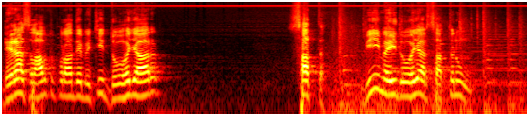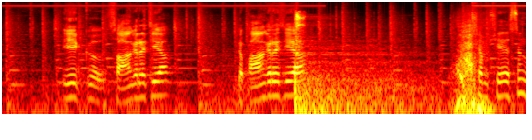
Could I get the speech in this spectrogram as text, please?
ਡੇਰਾ ਸਲਾਬਤਪੁਰਾ ਦੇ ਵਿੱਚ ਹੀ 2007 20 ਮਈ 2007 ਨੂੰ ਇਹ ਇੱਕ ਸਾਂਗ ਰਚਿਆ ਡਫਾਂਗ ਰਚਿਆ ਸ਼ਮਸ਼ੇਰ ਸਿੰਘ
